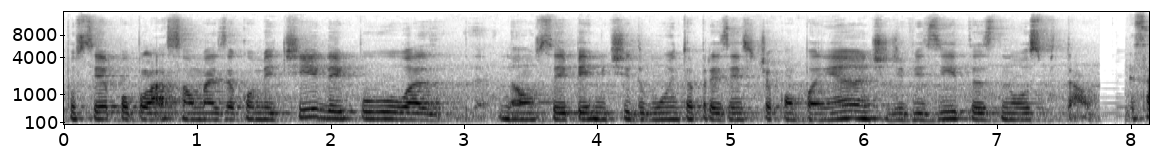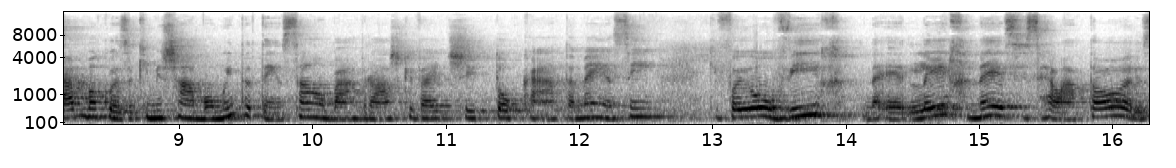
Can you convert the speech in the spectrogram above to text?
por ser a população mais acometida e por a, não ser permitido muito a presença de acompanhante, de visitas no hospital. Sabe uma coisa que me chamou muita atenção, Bárbara? Acho que vai te tocar também, assim que foi ouvir, né, ler né, esses relatórios,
